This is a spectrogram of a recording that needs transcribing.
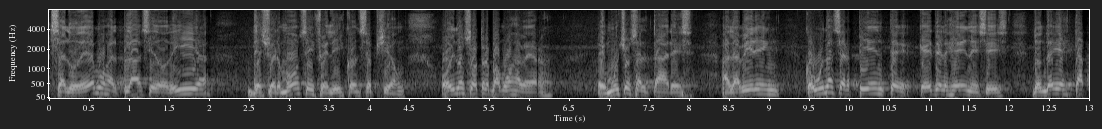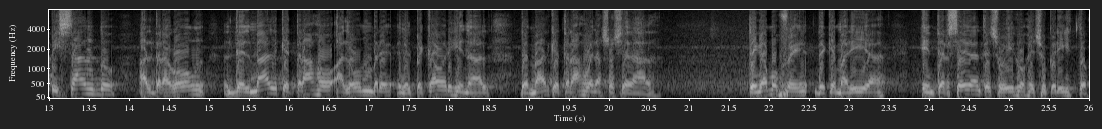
Saludemos al plácido día de su hermosa y feliz concepción. Hoy nosotros vamos a ver en muchos altares a la Virgen con una serpiente que es del Génesis, donde ella está pisando al dragón del mal que trajo al hombre en el pecado original, del mal que trajo en la sociedad. Tengamos fe de que María interceda ante su Hijo Jesucristo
